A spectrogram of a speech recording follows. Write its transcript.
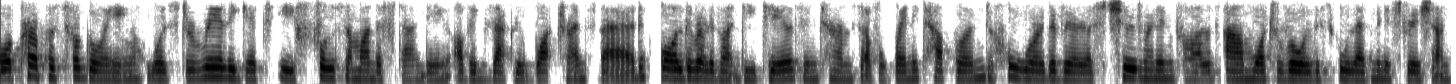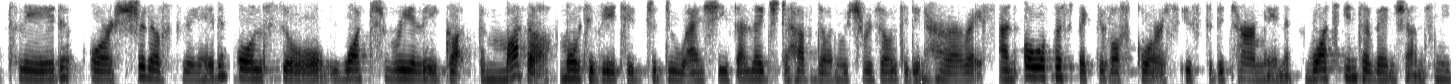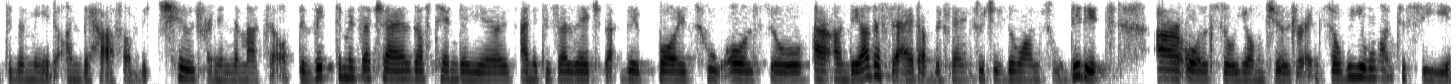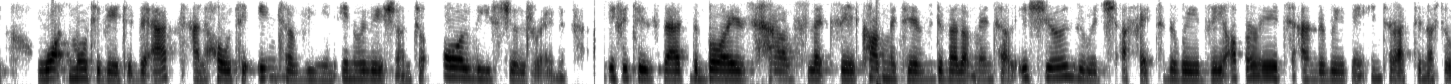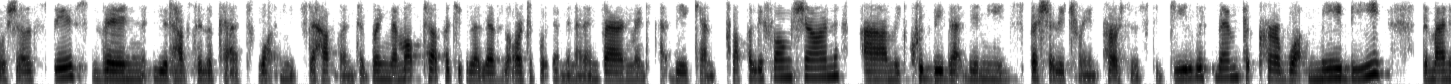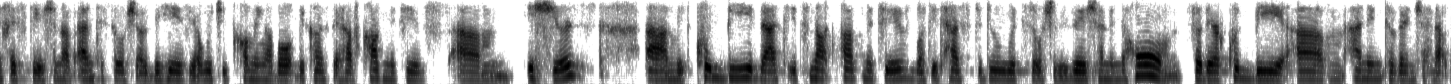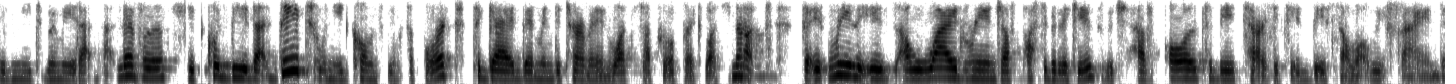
Our purpose for going was to really get a fulsome understanding of exactly what transpired, all the relevant details in terms of when it happened, who were the various children involved, um, what role the school administration played or should have played, also what really got the mother motivated to do as she's alleged to have done, which resulted in her arrest. And our perspective, of course, is to determine what interventions need to be made on behalf of the children in the matter. The victim is a child of tender years, and it is alleged that the boys who also are on the other side of the fence, which is the ones who did it, are also young children. So we want to see what motivated the act and how to intervene in relation to all these children. If it is that the boys have, let's say, cognitive developmental issues which affect the way they operate and the way they interact in a social space, then you'd have to look at what needs to happen to bring them up to a particular level or to put them in an environment that they can properly function. Um, it could be that they need specially trained persons to deal with them to curb what may be the manifestation of antisocial behavior, which is coming about because they have cognitive um, issues. Um, it could be that it's not cognitive, but it has to do with socialization in the home. So there could be um, an intervention that would need to be made at that level. It could be that they too need counseling support to guide them in determining what's appropriate, what's not. So it really is a wide range of possibilities which have all to be targeted based on what we find.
